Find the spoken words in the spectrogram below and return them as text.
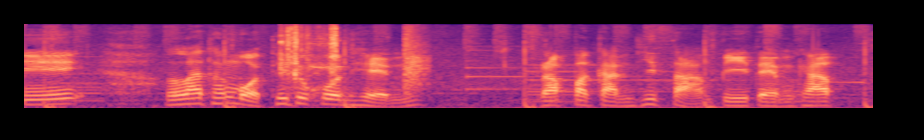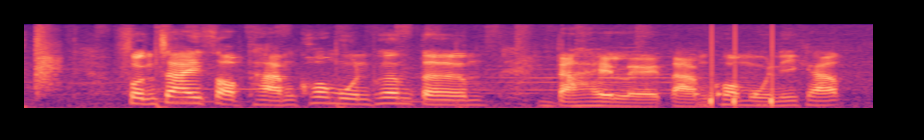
นี้ และทั้งหมดที่ทุกคนเห็น รับประกันที่ 3 ปีเต็มครับ สนใจสอบถามข้อมูลเพิ่มเติม ได้เลยตามข้อมูลนี้ครับ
